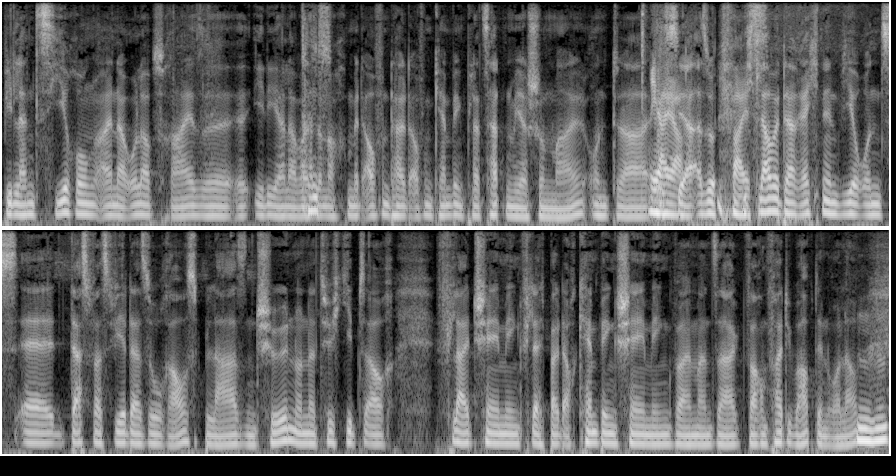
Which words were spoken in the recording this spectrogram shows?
Bilanzierung einer Urlaubsreise äh, idealerweise Kannst noch mit Aufenthalt auf dem Campingplatz hatten wir ja schon mal. Und da ja, ist ja, ja also ich, ich, glaube, da rechnen wir uns äh, das, was wir da so rausblasen, schön. Und natürlich gibt's auch Flight-Shaming, vielleicht bald auch Camping-Shaming, weil man sagt, warum fahrt ihr überhaupt in Urlaub? Mhm.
